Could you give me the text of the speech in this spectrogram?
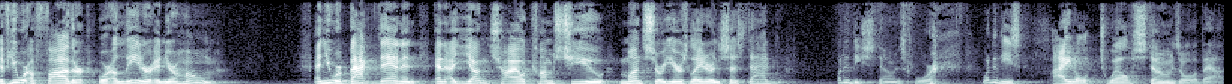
if you were a father or a leader in your home and you were back then and, and a young child comes to you months or years later and says, Dad, what are these stones for? What are these idle 12 stones all about?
